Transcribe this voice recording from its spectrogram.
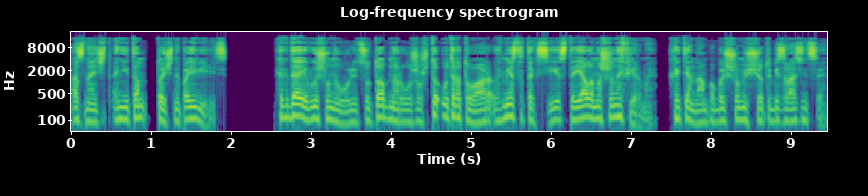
а значит, они там точно появились. Когда я вышел на улицу, то обнаружил, что у тротуара вместо такси стояла машина фирмы, хотя нам по большому счету без разницы.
